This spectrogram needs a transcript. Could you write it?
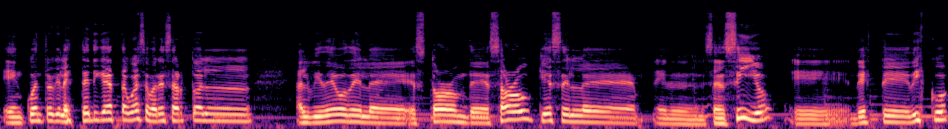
encuentro que la estética de esta weá se parece harto al al video del eh, Storm de Sorrow, que es el, el sencillo de este disco,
